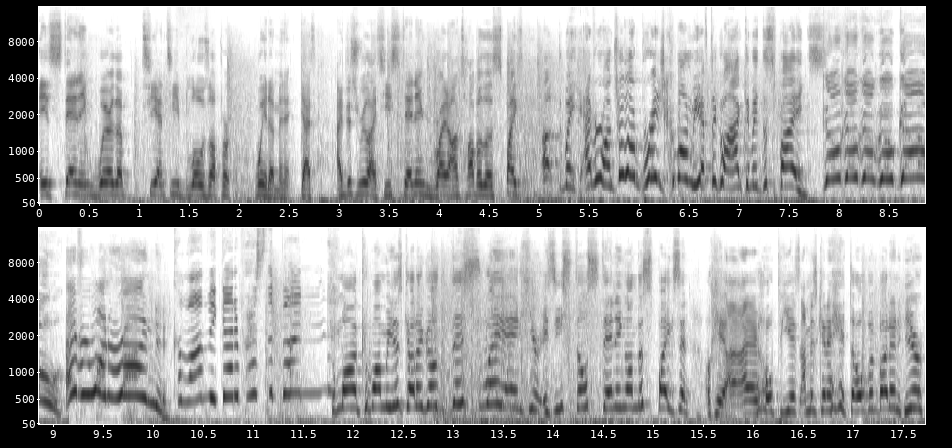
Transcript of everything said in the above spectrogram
is standing where the TNT blows up. Or wait a minute, guys. I just realized he's standing right on top of the spikes. Uh, wait, everyone to the bridge. Come on, we have to go activate the spikes. Go, go, go, go, go. Everyone, run! Come on, we gotta press the button. Come on, come on. We just gotta go this way. And here, is he still standing on the spikes? And okay, I, I hope he is. I'm just gonna hit the open button. Here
